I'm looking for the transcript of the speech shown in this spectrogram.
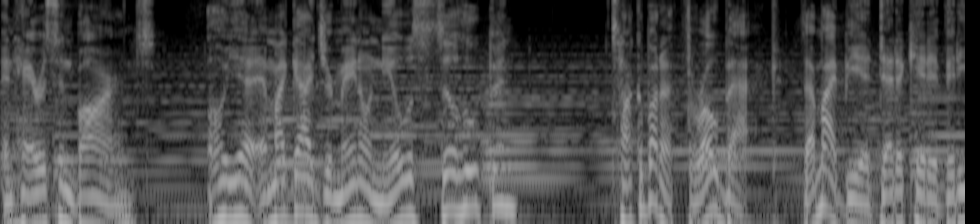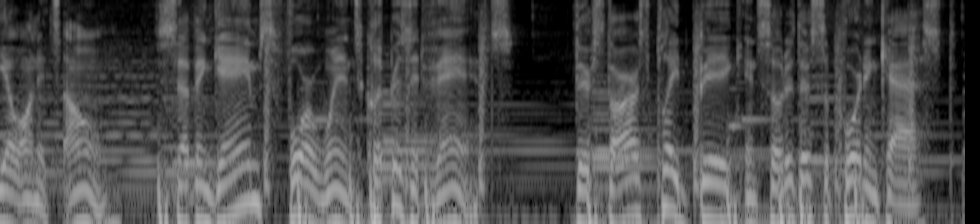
and Harrison Barnes. Oh yeah, and my guy Jermaine O'Neal was still hooping. Talk about a throwback. That might be a dedicated video on its own. Seven games, four wins, Clippers advance. Their stars played big and so did their supporting cast.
